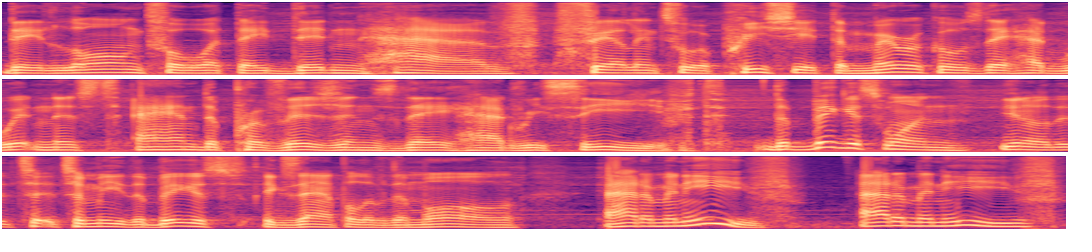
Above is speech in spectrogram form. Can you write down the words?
they longed for what they didn't have, failing to appreciate the miracles they had witnessed and the provisions they had received. The biggest one, you know, to, to me, the biggest example of them all, Adam and Eve. Adam and Eve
